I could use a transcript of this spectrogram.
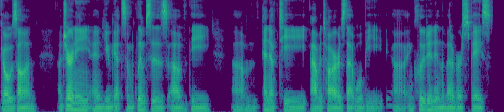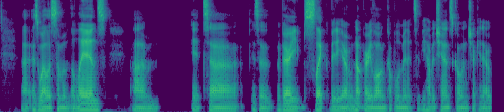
goes on a journey and you get some glimpses of the um, nft avatars that will be uh, included in the metaverse space uh, as well as some of the lands um, it uh, is a, a, very slick video, not very long, couple of minutes. If you have a chance, go and check it out.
